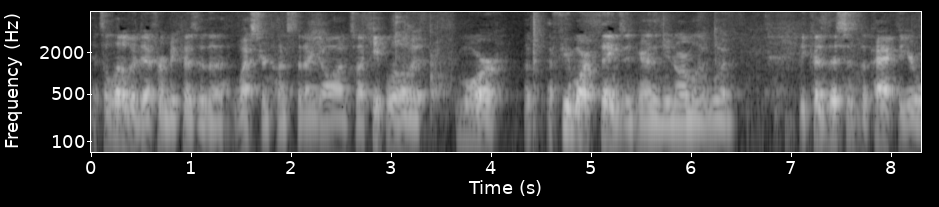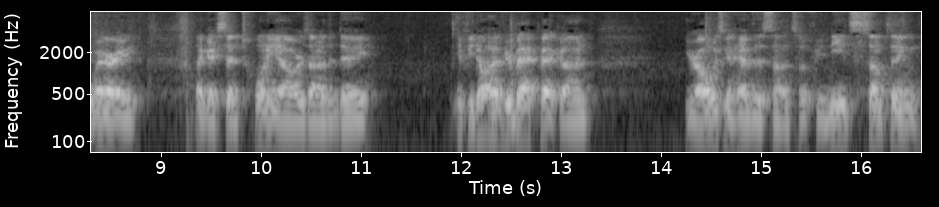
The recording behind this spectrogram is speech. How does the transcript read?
it's a little bit different because of the western hunts that I go on. So I keep a little bit more, a, a few more things in here than you normally would. Because this is the pack that you're wearing, like I said, 20 hours out of the day. If you don't have your backpack on, you're always going to have this on. So if you need something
